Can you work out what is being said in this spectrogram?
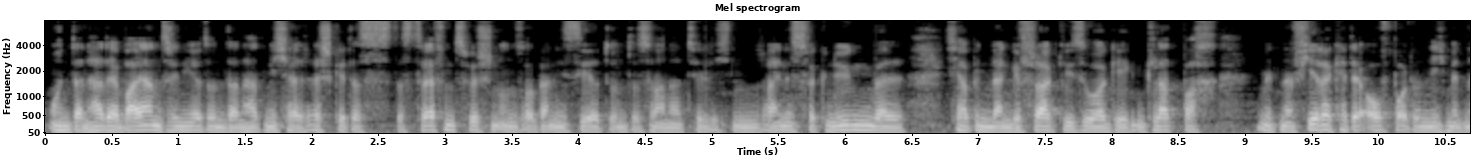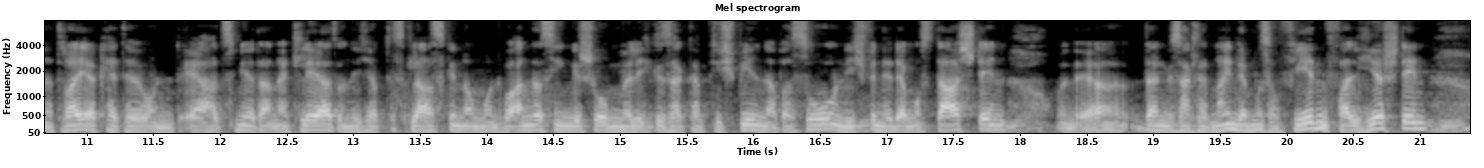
Und dann hat er Bayern trainiert und dann hat Michael Reschke das, das Treffen zwischen uns organisiert und das war natürlich ein reines Vergnügen, weil ich habe ihn dann gefragt, wieso er gegen Gladbach mit einer Viererkette aufbaut und nicht mit einer Dreierkette. Und er hat es mir dann erklärt und ich habe das Glas genommen und woanders hingeschoben, weil ich gesagt habe, die spielen aber so und ich finde, der muss da stehen. Und er dann gesagt hat, nein, der muss auf jeden Fall hier stehen.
